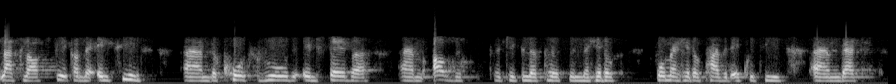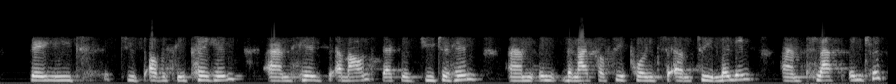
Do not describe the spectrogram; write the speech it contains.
like last week on the 18th, um, the court ruled in favor um, of this particular person, the head of former head of private equity, that they need to obviously pay him um, his amount that was due to him um, in the likes of 3.3 million um, plus interest.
